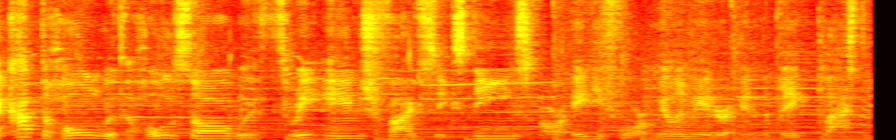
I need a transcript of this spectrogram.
I cut the hole with a hole saw with 3 inch 5 16ths or 84 millimeter in the big plastic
